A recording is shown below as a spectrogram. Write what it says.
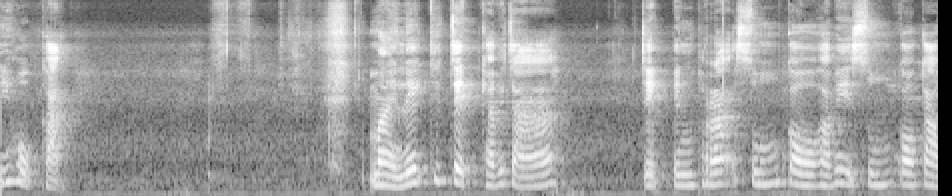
ที่ 6 ค่ะ หมายเลขที่ 7 ค่ะพี่จ๋า7 เป็นพระซุ้มโกค่ะพี่ซุ้มโกเก่า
